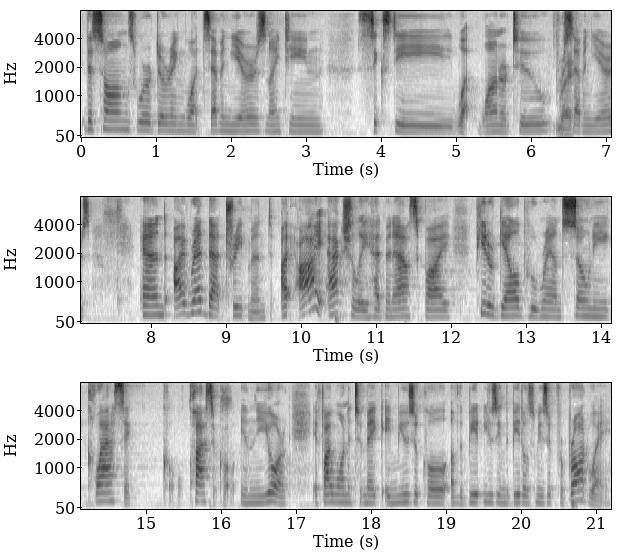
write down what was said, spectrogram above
the songs were during what, seven years, 1960, what, one or two for right. seven years. And I read that treatment. I, I actually had been asked by Peter Gelb, who ran Sony Classic classical in New York if I wanted to make a musical of the Be- using the Beatles music for Broadway.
